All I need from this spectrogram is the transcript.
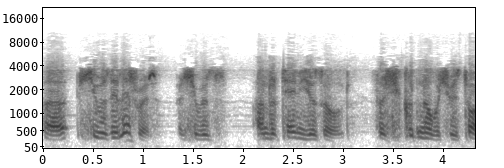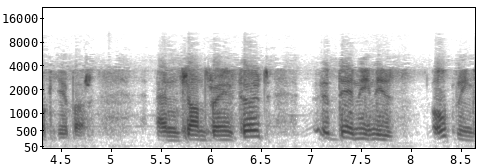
uh, she was illiterate, and she was under 10 years old, so she couldn't know what she was talking about. And John 23rd, uh, then in his opening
